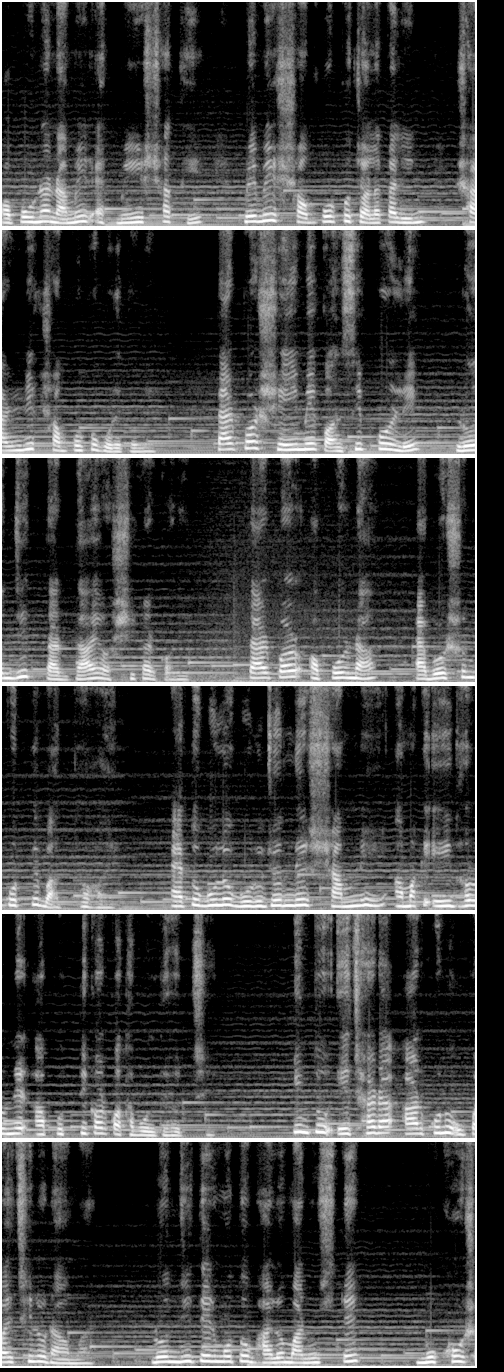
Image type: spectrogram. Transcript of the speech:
অপর্ণা নামের এক মেয়ের সাথে প্রেমের সম্পর্ক চলাকালীন শারীরিক সম্পর্ক গড়ে তোলে। তারপর সেই মেয়ে কনসিভ করলে রঞ্জিত তার দায় অস্বীকার করে। তারপর অপর্ণা অ্যাবর্শন করতে বাধ্য হয়। এতগুলো গুরুজনদের সামনে আমাকে এই ধরনের আপত্তিকর কথা বলতে হচ্ছে। কিন্তু এছাড়া আর কোনো উপায় ছিল না আমার। রঞ্জিতের মতো ভালো মানুষদের মুখোশ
